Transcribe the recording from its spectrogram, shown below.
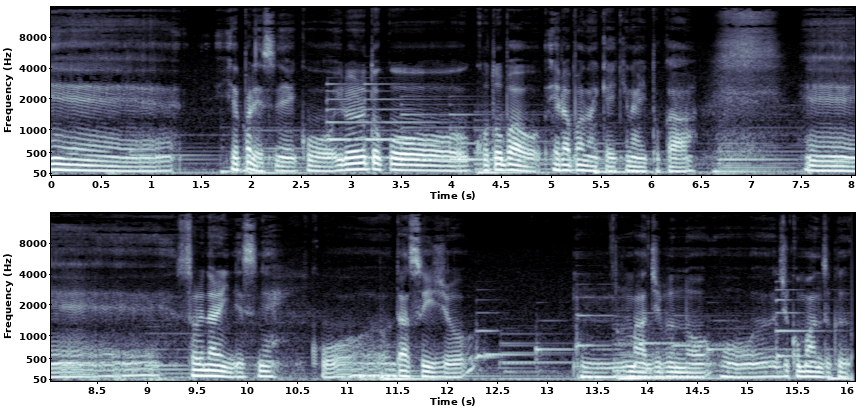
えー、やっぱりですねこういろいろとこう言葉を選ばなきゃいけないとか、えー、それなりにですねこう出す以上、うん、まあ自分の自己満足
